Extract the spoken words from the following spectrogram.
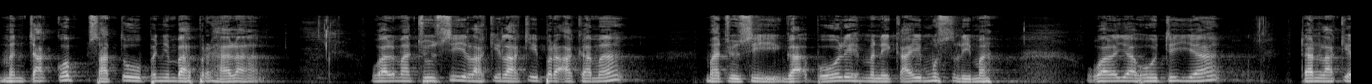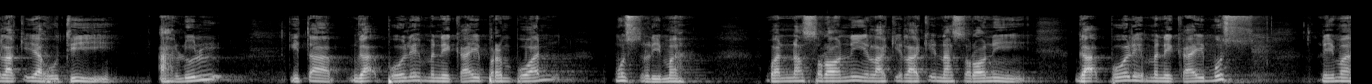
mencakup satu penyembah berhala, wal majusi laki-laki beragama majusi. Nggak boleh menikahi muslimah, wal yahudiyah dan laki-laki Yahudi. Ahlul kitab. Nggak boleh menikahi perempuan muslimah, wan nasrani laki-laki nasrani. Nggak boleh menikahi mus Lima,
